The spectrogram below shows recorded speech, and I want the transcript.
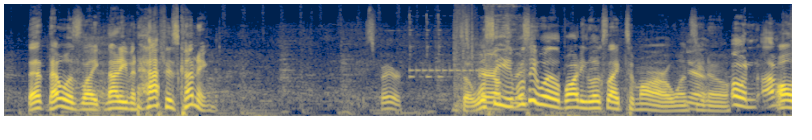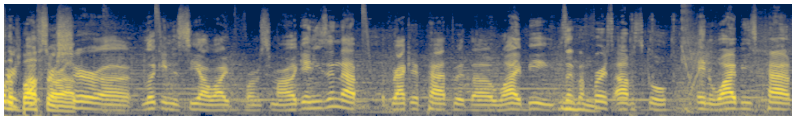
That that was like not even half his cunning. it's fair. So we'll see. We'll see what Wadi looks like tomorrow once Yeah. you know. Oh, and I'm all for, the buffs I'm for are up. sure uh, looking to see how Wadi performs tomorrow. Again, he's in that bracket path with uh, YB. He's like Mhm. the first obstacle in YB's path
